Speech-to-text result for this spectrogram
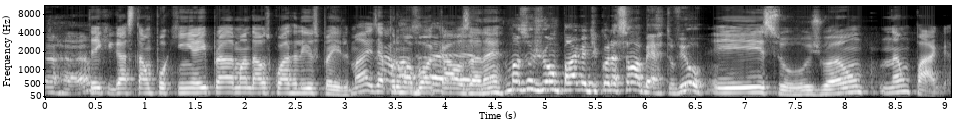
Aham. Tem que gastar um pouquinho aí pra mandar os quatro livros pra ele. Mas é por Ah, uma mas boa é- causa, né? Mas o João paga de coração aberto, viu? Isso, o João não paga.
